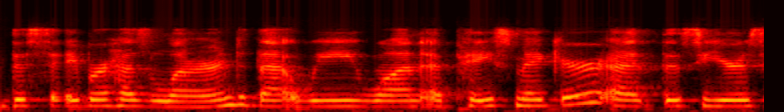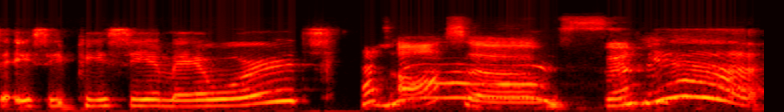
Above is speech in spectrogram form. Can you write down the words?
the Saber has learned that we won a pacemaker at this year's ACPCMA Awards. That's yes. awesome. yeah,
